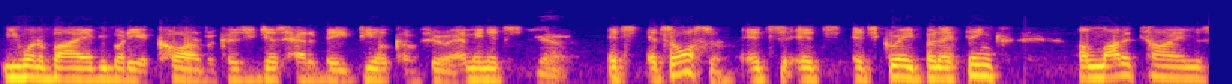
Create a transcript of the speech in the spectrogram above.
you want to buy everybody a car because you just had a big deal come through. I mean, it's yeah. It's it's awesome. It's it's it's great. But I think a lot of times,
